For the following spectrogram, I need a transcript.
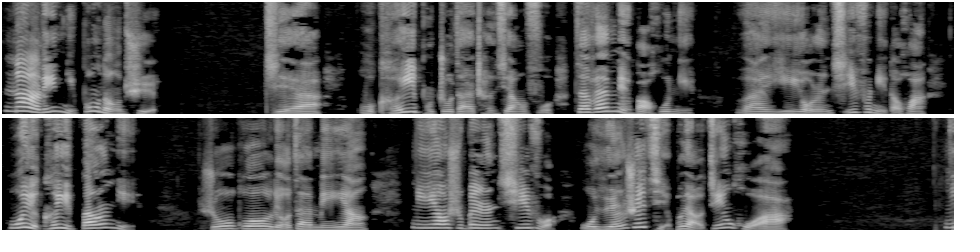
那里你不能去。姐，我可以不住在丞相府，在外面保护你。万一有人欺负你的话，我也可以帮你。如果我留在明阳，你要是被人欺负，我远水解不了近火啊！你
